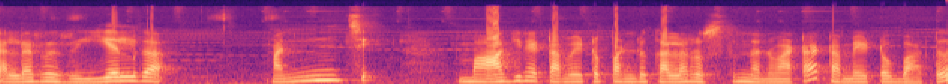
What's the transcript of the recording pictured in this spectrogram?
కలర్ రియల్గా మంచి మాగిన టమాటో పండు కలర్ వస్తుందన్నమాట టమాటో బాత్.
